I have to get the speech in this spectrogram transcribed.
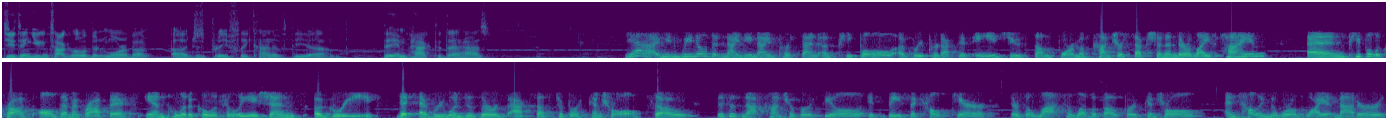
do you think you can talk a little bit more about uh, just briefly kind of the uh, the impact that that has? Yeah, I mean, we know that 99% of people of reproductive age use some form of contraception in their lifetime. And people across all demographics and political affiliations agree that everyone deserves access to birth control. So this is not controversial. It's basic health care. There's a lot to love about birth control, and telling the world why it matters,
